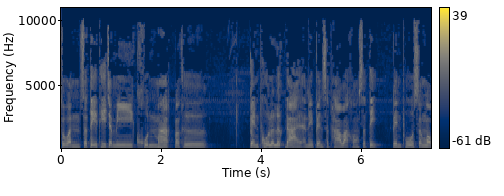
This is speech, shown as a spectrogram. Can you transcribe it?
ส่วนสติที่จะมีคุณมากก็คือเป็นผู้ระลึกได้ อันนี้เป็นสภาวะของสติ เป็นผู้สงบ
